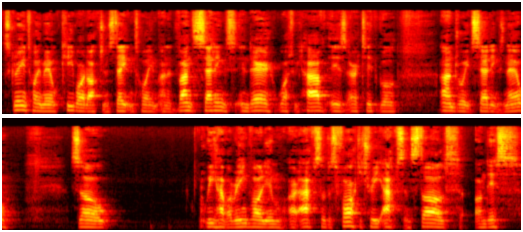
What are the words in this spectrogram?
screen timeout, keyboard options, date and time and advanced settings. In there what we have is our typical Android settings now. So we have a ring volume, our apps, so there's 43 apps installed on this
